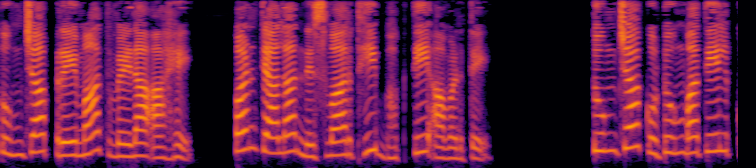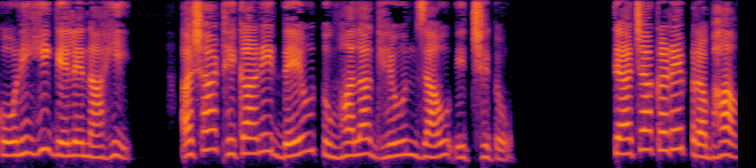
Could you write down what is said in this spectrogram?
तुमच्या प्रेमात वेडा आहे पण त्याला निस्वार्थी भक्ती आवडते. तुमच्या कुटुंबातील कोणीही गेले नाही अशा ठिकाणी देव तुम्हाला घेऊन जाऊ इच्छितो. त्याच्याकडे प्रभाव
